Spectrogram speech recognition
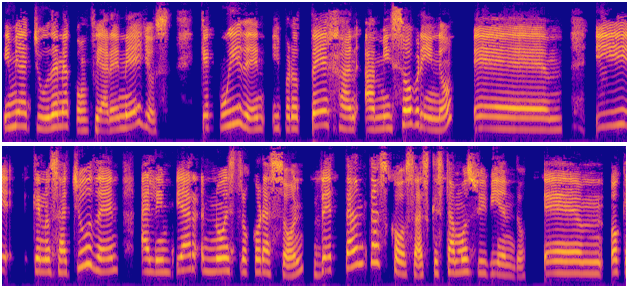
Y me ayuden a confiar en ellos, que cuiden y protejan a mi sobrino eh, y que nos ayuden a limpiar nuestro corazón de tantas cosas que estamos viviendo. Eh, ok,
